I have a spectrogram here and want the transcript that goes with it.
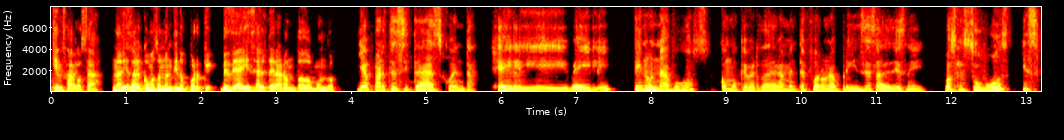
quién sabe. O sea, nadie sabe cómo son. No entiendo por qué desde ahí se alteraron todo el mundo. Y aparte, si te das cuenta, Hailey Bailey tiene una voz como que verdaderamente fuera una princesa de Disney. O sea, su voz es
